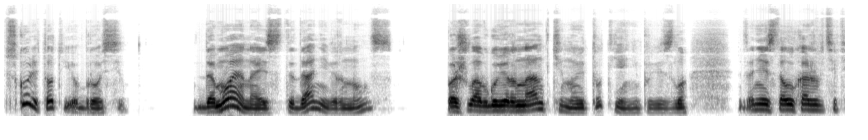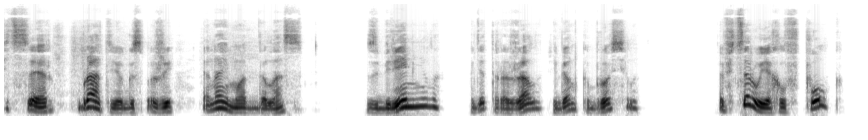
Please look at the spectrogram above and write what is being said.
Вскоре тот ее бросил. Домой она из стыда не вернулась. Пошла в гувернантки, но и тут ей не повезло. За ней стал ухаживать офицер, брат ее госпожи, она ему отдалась. Забеременела, где-то рожала, ребенка бросила. Офицер уехал в полк.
